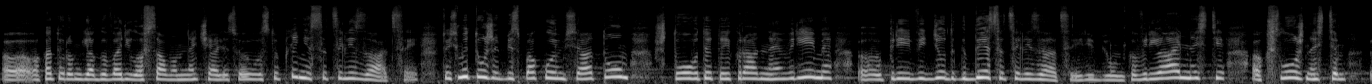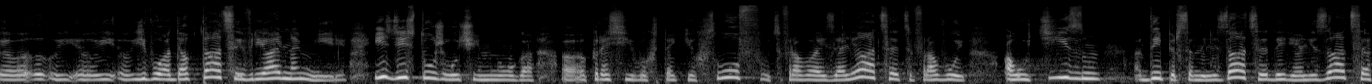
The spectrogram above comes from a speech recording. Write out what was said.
о котором я говорила в самом начале своего выступления, социализацией. То есть мы тоже беспокоимся о том, что вот это экранное время приведет к десоциализации ребенка в реальности, к сложностям его адаптации в реальном мире. И здесь тоже очень много красивых таких слов, цифровая изоляция, цифровой аутизм, деперсонализация, дереализация,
